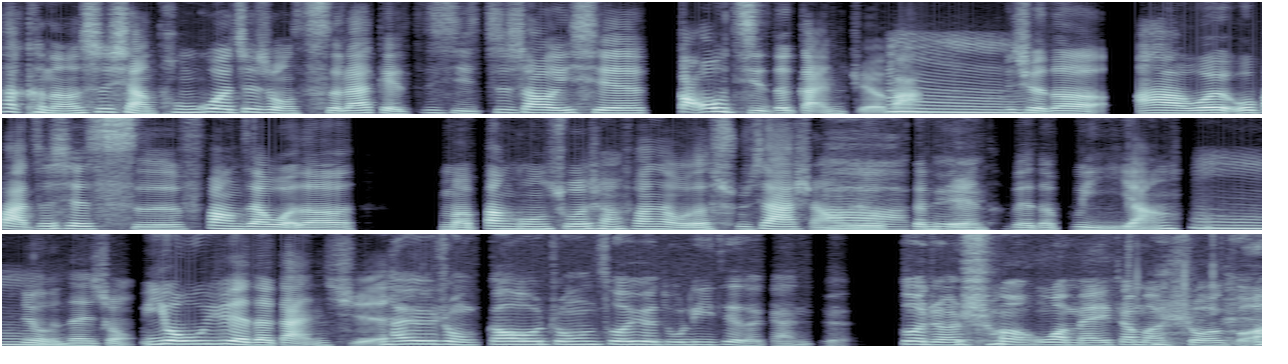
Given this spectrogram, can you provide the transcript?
他可能是想通过这种词来给自己制造一些高级的感觉吧，嗯就，觉得啊，我我把这些词放在我的什么办公桌上，放在我的书架上，我就啊跟别人对特别的不一样，嗯，有那种优越的感觉。还有一种高中做阅读理解的感觉。作者说我没这么说过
